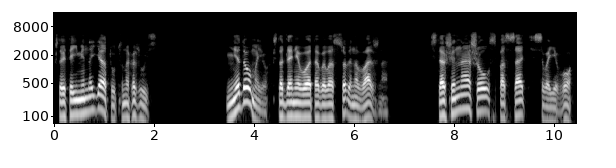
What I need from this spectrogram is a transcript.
что это именно я тут нахожусь. Не думаю, что для него это было особенно важно. Старшина шел спасать своего.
